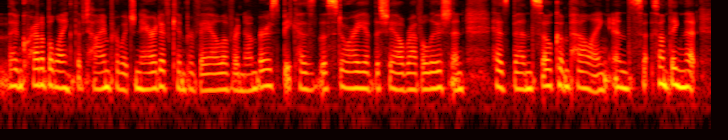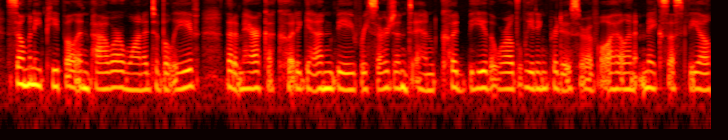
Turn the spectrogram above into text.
the incredible length of time for which narrative can prevail over numbers because the story of the shale revolution has been so compelling and so, something that so many people in power wanted to believe that America could again be resurgent and could be the world's leading producer of oil. And it makes us feel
